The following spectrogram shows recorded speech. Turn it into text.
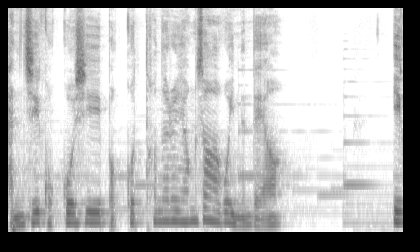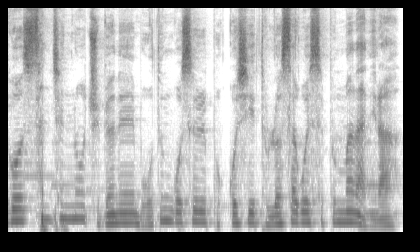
단지 곳곳이 벚꽃 터널을 형성하고 있는데요. 이곳 산책로 주변의 모든 곳을 벚꽃이 둘러싸고 있을 뿐만 아니라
